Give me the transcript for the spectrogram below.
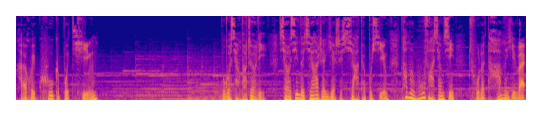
还会哭个不停？不过想到这里，小新的家人也是吓得不行。他们无法相信，除了他们以外，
